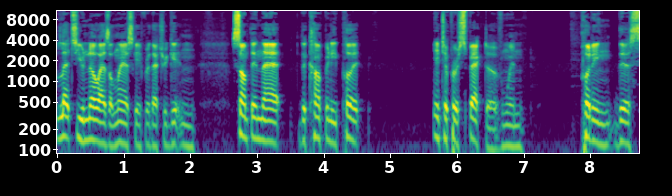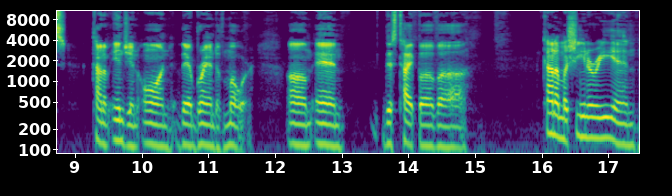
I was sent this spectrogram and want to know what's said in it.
lets you know as a landscaper that you're getting something that the company put into perspective when putting this kind of engine on their brand of mower. Um, and this type of uh, kind of machinery and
